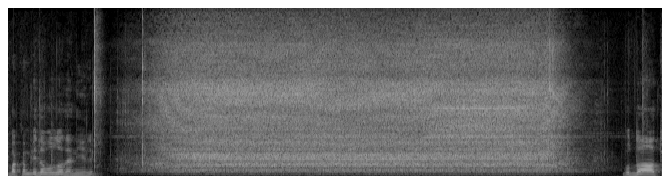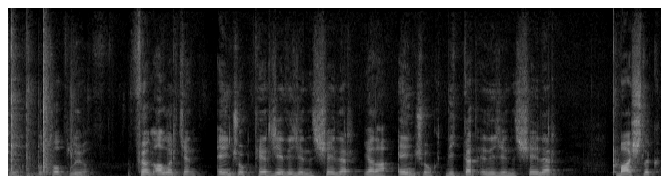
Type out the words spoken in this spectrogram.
Bakın bir de bununla deneyelim. Bu dağıtıyor, bu topluyor. Fön alırken en çok tercih edeceğiniz şeyler ya da en çok dikkat edeceğiniz şeyler başlık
